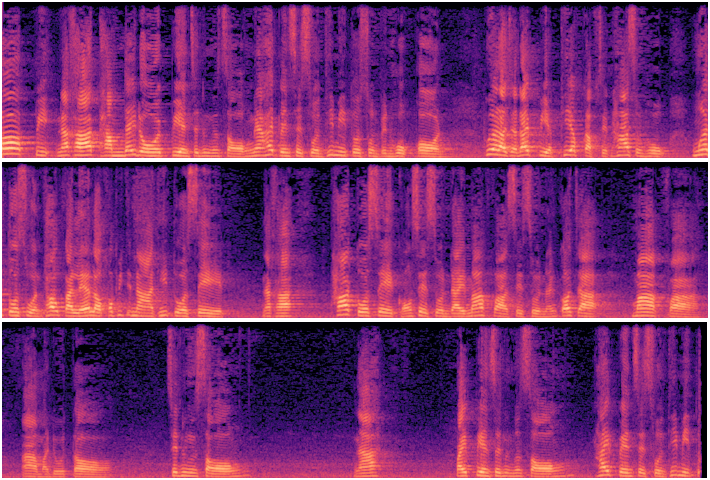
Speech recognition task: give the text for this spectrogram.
ก็ปิดนะคะทำได้โดยเปลี่ยนเศษหนึ่งส่วนสองเนี่ยให้เป็นเศษส่วนที่มีตัวส่วนเป็นหกก่อน เพื่อเราจะได้เปรียบเทียบกับเศษห้าส่วนหกเมื่อตัวส่วนเท่ากันแล้วเราก็พิจารณาที่ตัวเศษนะคะ ถ้าตัวเศษของเศษส่วนใดมากกว่าเศษส่วนนั้นก็จะมากกว่าอ่ามาดูต่อเศษหนึ่งส่วนสองนะ เปลี่ยนเศษหนึ่งส่วนสองให้เป็นเศษส่วนที่มีตัว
